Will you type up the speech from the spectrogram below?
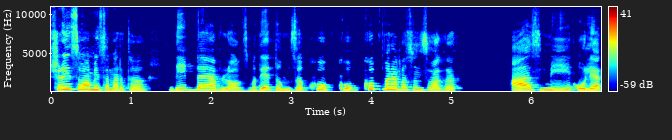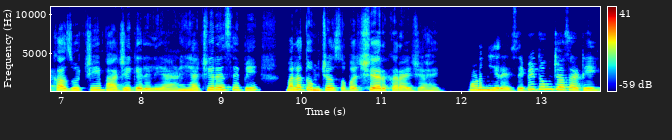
श्री स्वामी समर्थ दीपदया ब्लॉग्समध्ये तुमचं खूप खूप खूप मनापासून स्वागत. आज मी ओल्या काजूची भाजी केलेली आहे आणि ह्याची रेसिपी मला तुमच्यासोबत शेअर करायची आहे. म्हणून ही रेसिपी तुमच्यासाठी.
